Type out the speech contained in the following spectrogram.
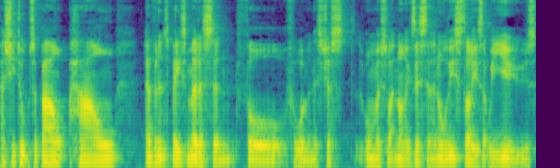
and she talks about how evidence-based medicine for for women is just almost like non-existent, and all these studies that we use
